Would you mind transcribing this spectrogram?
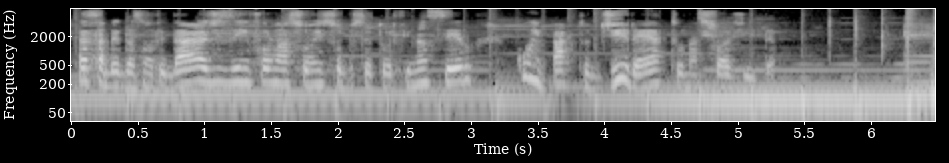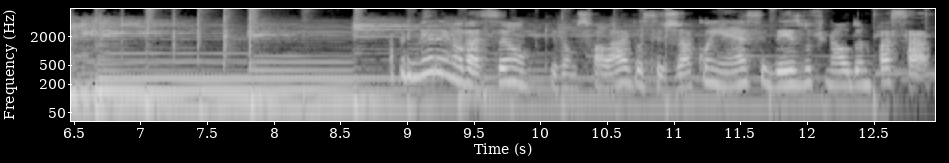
para saber das novidades e informações sobre o setor financeiro com impacto direto na sua vida. Primeira inovação que vamos falar você já conhece desde o final do ano passado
